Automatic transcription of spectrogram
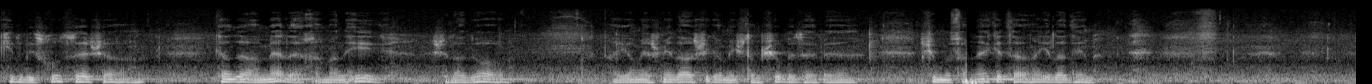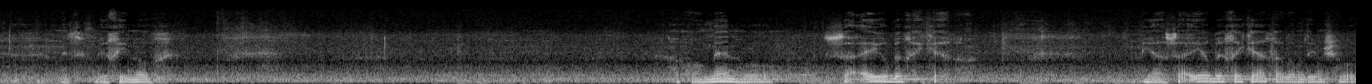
כאילו בזכות זה שכאן זה המלך, המנהיג של הדור, היום יש מילה שגם השתמשו בזה, שהוא מפנק את הילדים בחינוך. האומן הוא שעיר בחיקך. מהשעיר בחיקך לומדים שהוא,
